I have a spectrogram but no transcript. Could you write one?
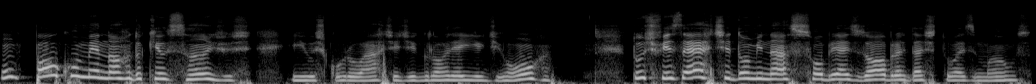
um pouco menor do que os anjos, e os coroaste de glória e de honra. Tu os fizeste dominar sobre as obras das tuas mãos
